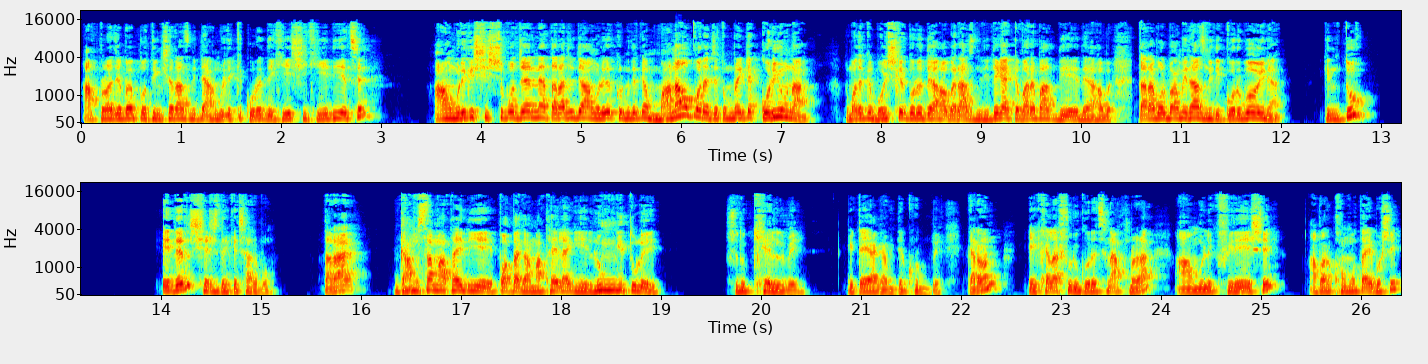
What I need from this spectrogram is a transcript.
আপনারা যেভাবে প্রতিহিংসা রাজনীতি আওয়ামী লীগকে করে দেখিয়ে শিখিয়ে দিয়েছে, আওয়ামী লীগের শীর্ষ পর্যায়ের নেতারা যদি আওয়ামী লীগের কর্মীদেরকে মানাও করে যে তোমরা এটা করিও না, তোমাদেরকে বহিষ্কার করে দেওয়া হবে রাজনীতি থেকে একেবারে বাদ দিয়ে দেওয়া হবে, তারা বলব, আমি রাজনীতি করবোই না। কিন্তু এদের শেষ দেখে ছাড়বো। তারা গামছা মাথায় দিয়ে, পতাকা মাথায় লাগিয়ে, লুঙ্গি তুলে শুধু খেলবে। এটাই আগামীতে ঘটবে। কারণ এ খেলা শুরু করেছেন আপনারা, আওয়ামী লীগ ফিরে এসে আবার ক্ষমতায় বসে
